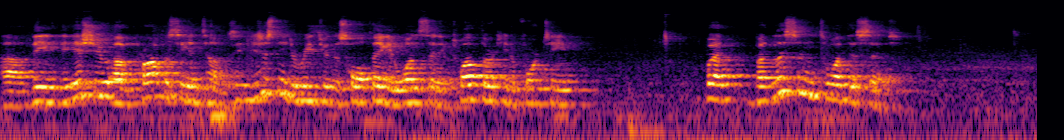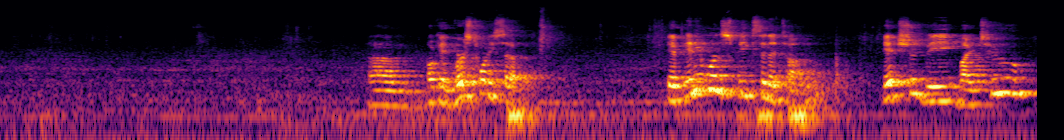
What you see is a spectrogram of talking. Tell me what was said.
uh, the, the issue of prophecy in tongues, you just need to read through this whole thing in one sitting 12, 13, and 14. But, but listen to what this says. Um, okay, verse 27. If anyone speaks in a tongue, it should be by two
